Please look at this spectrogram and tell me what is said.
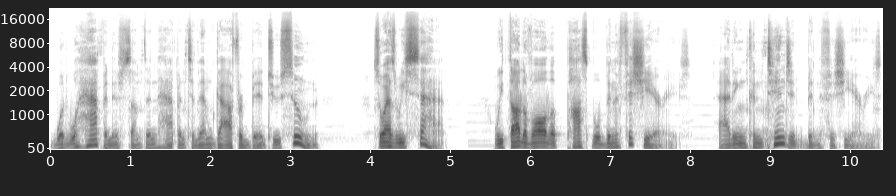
what will happen if something happened to them, God forbid, too soon. So as we sat, we thought of all the possible beneficiaries, adding contingent beneficiaries,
